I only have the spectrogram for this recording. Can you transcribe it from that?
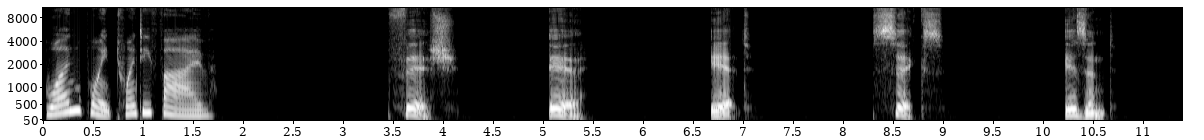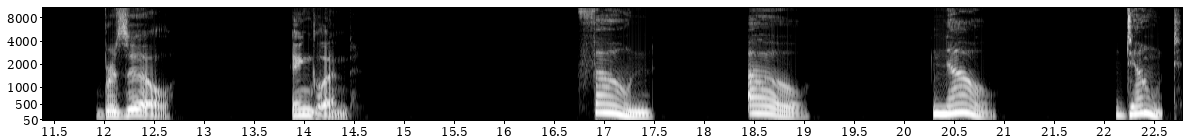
One point twenty-five. Fish. I. It. Six. Isn't. Brazil. England. Phone. Oh. No. Don't.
